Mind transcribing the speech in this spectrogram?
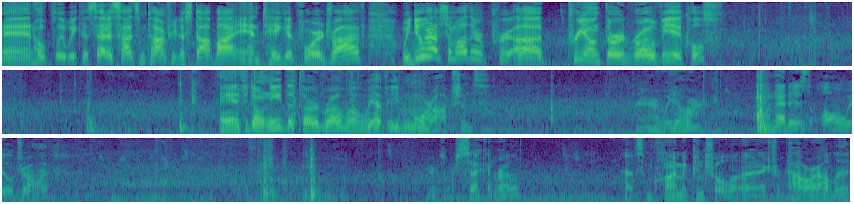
and hopefully we could set aside some time for you to stop by and take it for a drive. We do have some other pre, uh, pre-owned third row vehicles. And if you don't need the third row, well, we have even more options. There we are. And that is all-wheel drive. Here's our second row. Have some climate control and an extra power outlet.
